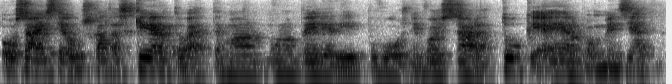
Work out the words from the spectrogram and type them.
osaisi ja uskaltaisi kertoa, että mä oon, mulla on peliriippuvuus, niin voisi saada tukea helpommin sieltä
